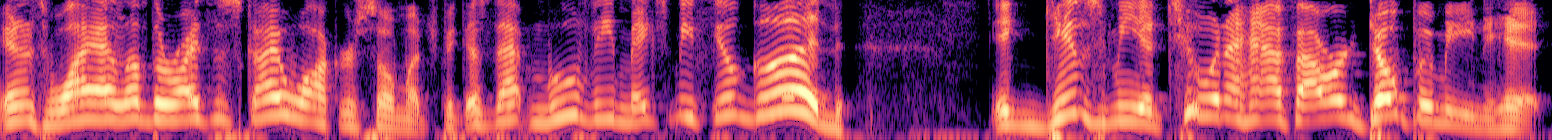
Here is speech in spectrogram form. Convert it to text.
and it's why I love The Rise of Skywalker so much because that movie makes me feel good. It gives me a two and a half hour dopamine hit.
